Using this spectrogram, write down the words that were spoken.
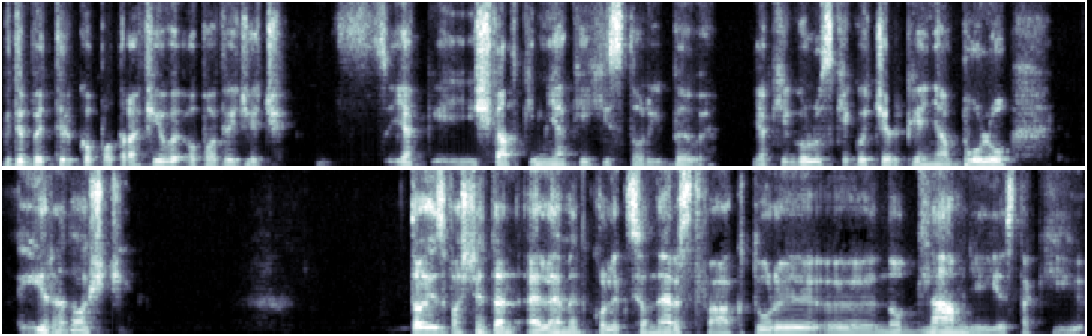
Gdyby tylko potrafiły opowiedzieć, jak, świadkiem jakiej historii były, jakiego ludzkiego cierpienia, bólu i radości to jest właśnie ten element kolekcjonerstwa, który no, dla mnie jest taki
